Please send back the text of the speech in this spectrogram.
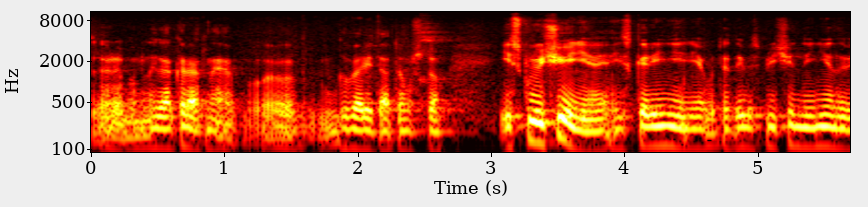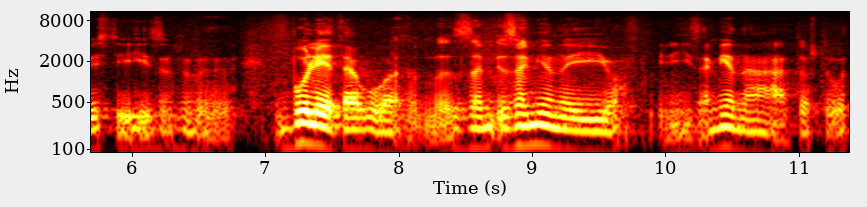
многократно говорит о том, что исключение, искоренение вот этой беспричинной ненависти, и более того, замена ее, не замена, а то, что вот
